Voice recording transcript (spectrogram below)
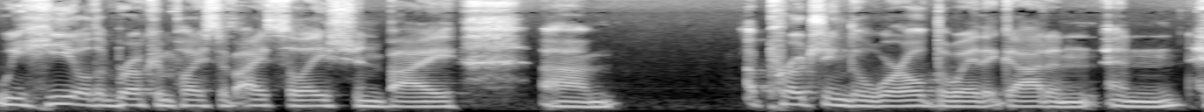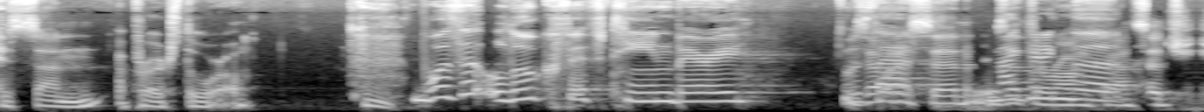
we heal the broken place of isolation by um, approaching the world the way that God and and His Son approached the world. Hmm. Was it Luke fifteen, Barry? Was that, that, what I said? Was that the wrong the, passage?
